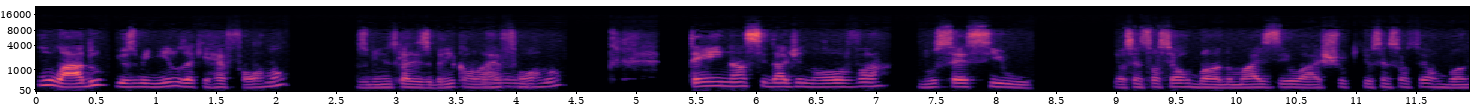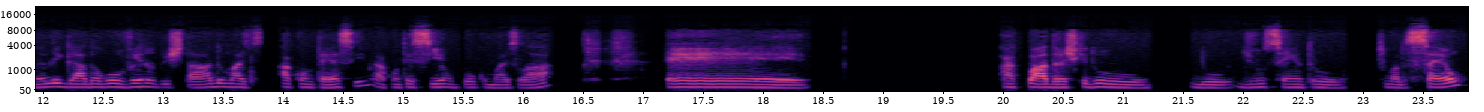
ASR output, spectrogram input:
um lado, e os meninos é que reformam, os meninos que às vezes brincam lá hum. reformam. Tem na Cidade Nova, no CSU, é o Centro Social Urbano, mas eu acho que o Centro Social Urbano é ligado ao governo do estado, mas acontece, acontecia um pouco mais lá. É... A quadra, acho que do, do, de um centro chamado CEL,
